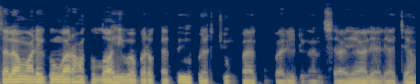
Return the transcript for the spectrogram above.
Assalamualaikum warahmatullahi wabarakatuh. Berjumpa kembali dengan saya Liali aja.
